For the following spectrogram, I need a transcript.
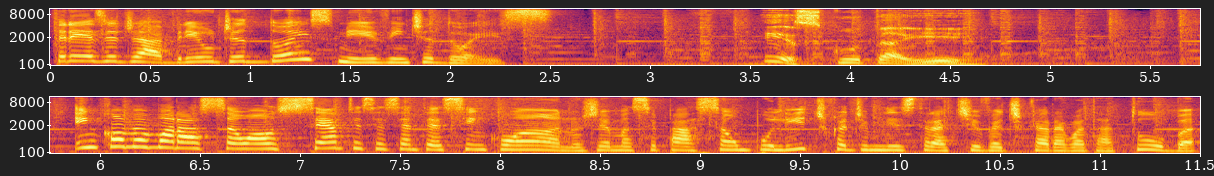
13 de abril de 2022. Escuta aí. Em comemoração aos 165 anos de emancipação político-administrativa de Caraguatatuba,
